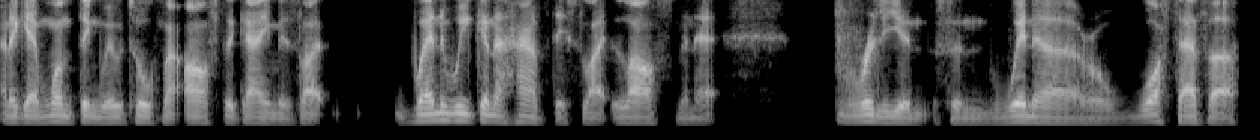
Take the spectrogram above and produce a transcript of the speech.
and again, one thing we were talking about after the game is like, when are we going to have this like last minute brilliance and winner or whatever?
